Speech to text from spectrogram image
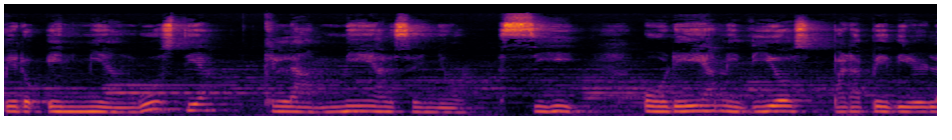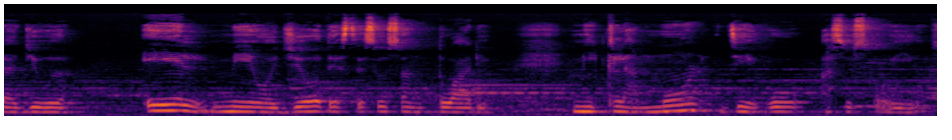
Pero en mi angustia clamé al Señor. Sí, oré a mi Dios para pedirle ayuda. Él me oyó desde su santuario. Mi clamor llegó a sus oídos.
